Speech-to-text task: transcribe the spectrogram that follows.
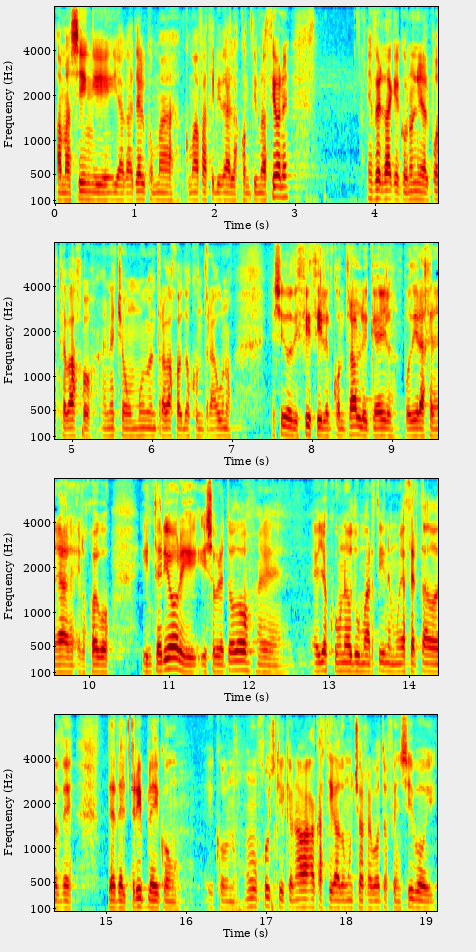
a Masín y, a Gatel con más, con más facilidad en las continuaciones. Es verdad que con Oni al poste bajo han hecho un muy buen trabajo de dos contra uno. Ha sido difícil encontrarlo y que él pudiera generar el juego interior y, sobre todo eh, ellos con un Edu Martínez muy acertado desde, desde el triple y con, y con un Husky que no ha castigado mucho el rebote ofensivo y,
